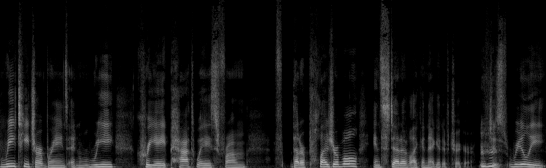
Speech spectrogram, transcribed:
reteach our brains and recreate pathways from f- that are pleasurable instead of like a negative trigger, which Mhm. is really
